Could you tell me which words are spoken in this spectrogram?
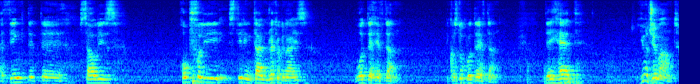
I think that the Saudis hopefully still in time recognize what they have done. Because look what they have done. They had huge amount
